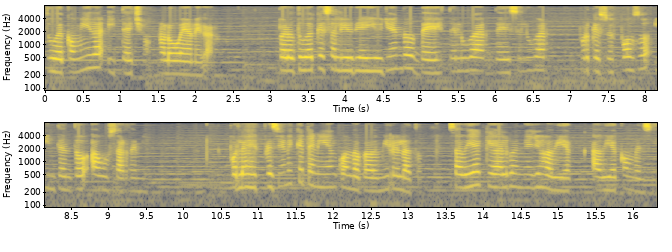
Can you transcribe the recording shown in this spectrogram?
Tuve comida y techo, no lo voy a negar. Pero tuve que salir de ahí huyendo de este lugar, de ese lugar, porque su esposo intentó abusar de mí. Por las expresiones que tenían cuando acabé mi relato, sabía que algo en ellos había, había convencido.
